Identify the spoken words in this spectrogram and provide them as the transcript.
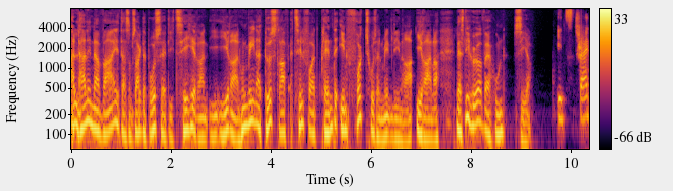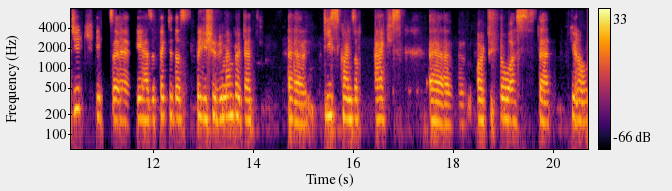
Alhale Nawai, der som sagt er bosat i Teheran i Iran, hun mener, at dødsstraf er til for at plante en frygt hos almindelige iraner. Lad os lige høre, hvad hun siger. It's tragic. It, uh, it has affected us, but you should remember that uh, these kinds of acts uh, are to show us that you know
